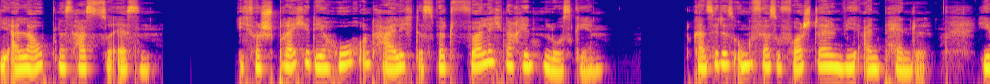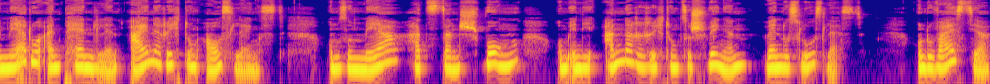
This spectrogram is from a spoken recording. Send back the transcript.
die Erlaubnis hast zu essen. Ich verspreche dir hoch und heilig, das wird völlig nach hinten losgehen. Du kannst dir das ungefähr so vorstellen wie ein Pendel. Je mehr du ein Pendel in eine Richtung auslenkst, umso mehr hat's dann Schwung um in die andere Richtung zu schwingen, wenn du es loslässt. Und du weißt ja,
